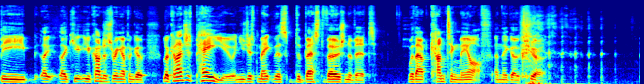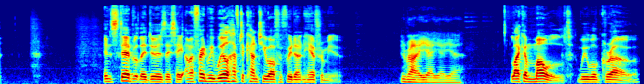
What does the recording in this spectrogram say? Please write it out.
be like like you you can't just ring up and go look can I just pay you and you just make this the best version of it without cunting me off and they go sure. Instead, what they do is they say, "I'm afraid we will have to cunt you off if we don't hear from you." Right, yeah, yeah, yeah. like a mold, we will grow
